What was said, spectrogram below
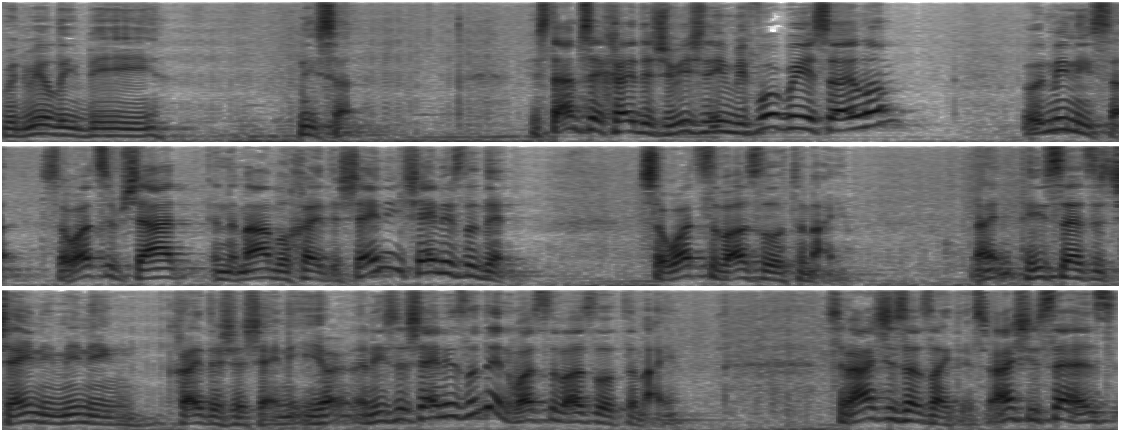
would really be Nisan. Stam say Chaydesh Rishon, even before Bria Olam, it would mean Nisan. So what's the Pshat in the Mabul Chaydesh Sheni? Sheni is the din. So what's the Vazlu Tamay? Right? He says it's Sheni meaning Chaydesh Sheni Iyar, and he says Sheni is the din. What's the Vazlu Tamay? So Rashi says like this. Rashi says,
